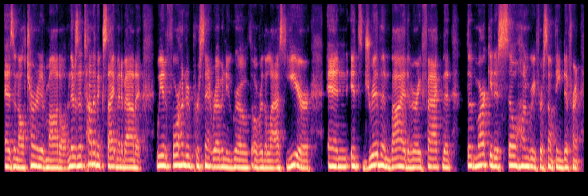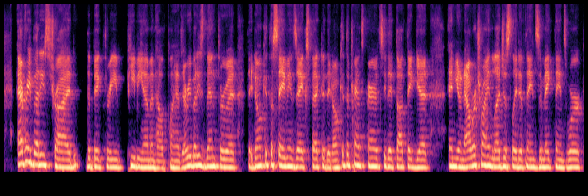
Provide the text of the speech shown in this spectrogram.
as an alternative model and there's a ton of excitement about it we had 400% revenue growth over the last year and it's driven by the very fact that the market is so hungry for something different. Everybody's tried the big three pbm and health plans. Everybody's been through it. They don't get the savings they expected. They don't get the transparency they thought they'd get. And you know now we're trying legislative things to make things work.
